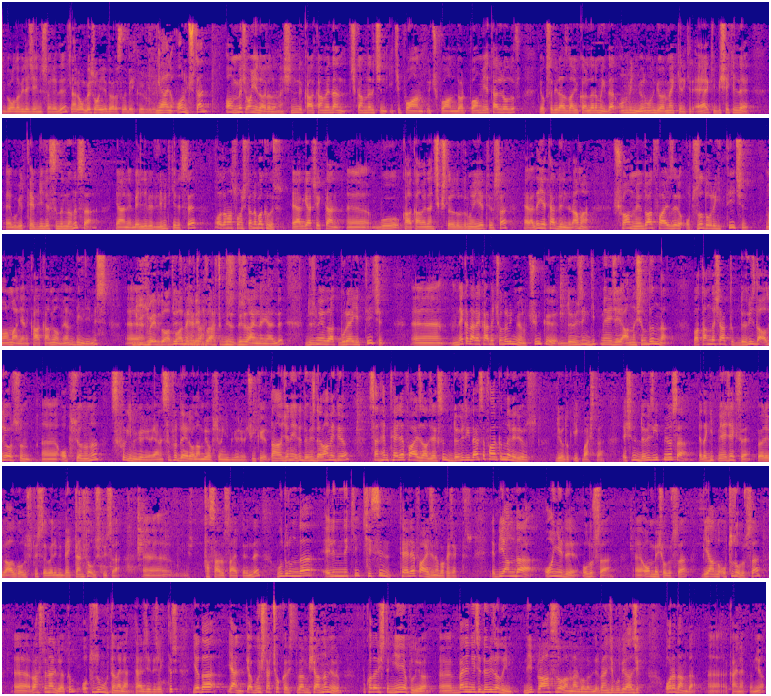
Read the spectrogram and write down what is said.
gibi olabileceğini söyledi. Yani 15-17 arasında bekliyorum. dedi. Yani 13'ten 15-17 aralığına. Şimdi KKM'den çıkanlar için 2 puan, 3 puan, 4 puan mı yeterli olur? Yoksa biraz daha yukarılara mı gider? Onu bilmiyorum. Onu görmek gerekir. Eğer ki bir şekilde e, bu bir tebliğle sınırlanırsa yani belli bir limit gelirse o zaman sonuçlarına bakılır. Eğer gerçekten e, bu KKM'den çıkışları durdurmaya yetiyorsa herhalde yeter denilir. Ama şu an mevduat faizleri 30'a doğru gittiği için normal yani KKM olmayan bildiğimiz Düz mevduat, düz mevduat, mevduat. artık düz, düz haline geldi. Düz mevduat buraya gittiği için e, ne kadar rekabetçi olur bilmiyorum. Çünkü dövizin gitmeyeceği anlaşıldığında vatandaş artık döviz de alıyorsun e, opsiyonunu sıfır gibi görüyor. Yani sıfır değeri olan bir opsiyon gibi görüyor. Çünkü daha önce neydi? Döviz devam ediyor. Sen hem TL faizi alacaksın, döviz giderse farkını da veriyoruz diyorduk ilk başta. E şimdi döviz gitmiyorsa ya da gitmeyecekse, böyle bir algı oluştuysa, böyle bir beklenti oluştuysa e, tasarruf sahiplerinde bu durumda elindeki kesin TL faizine bakacaktır. E bir anda 17 olursa, e, 15 olursa, bir anda 30 olursa e, rasyonel bir akıl 30'u muhtemelen tercih edecektir. Ya da yani ya bu işler çok karıştı ben bir şey anlamıyorum. Bu kadar işte niye yapılıyor? E, ben en iyisi döviz alayım deyip rahatsız olanlar da olabilir. Bence bu birazcık oradan da e, kaynaklanıyor.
